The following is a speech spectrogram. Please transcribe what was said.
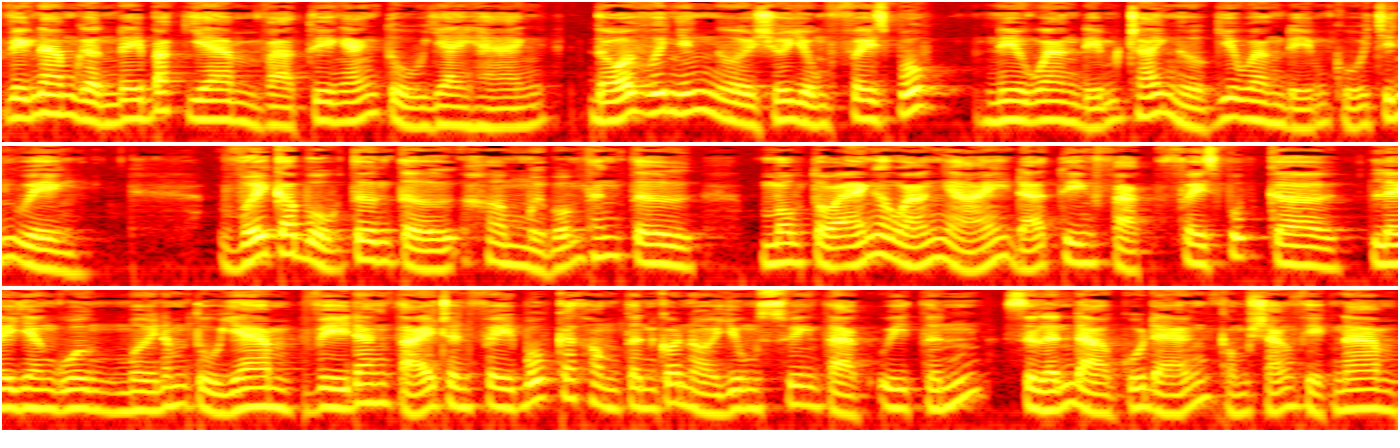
Việt Nam gần đây bắt giam và tuyên án tù dài hạn đối với những người sử dụng Facebook nêu quan điểm trái ngược với quan điểm của chính quyền. Với cáo buộc tương tự, hôm 14 tháng 4, một tòa án ở Quảng Ngãi đã tuyên phạt Facebooker Lê Giang Quân 10 năm tù giam vì đăng tải trên Facebook các thông tin có nội dung xuyên tạc uy tín, sự lãnh đạo của Đảng Cộng sản Việt Nam,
